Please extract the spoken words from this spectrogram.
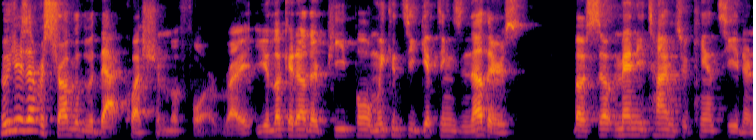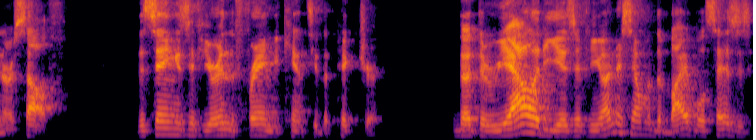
who here's ever struggled with that question before, right? You look at other people and we can see giftings in others, but so many times we can't see it in ourselves. The saying is if you're in the frame, you can't see the picture. But the reality is, if you understand what the Bible says, is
